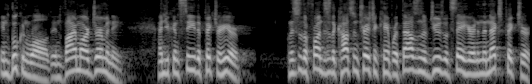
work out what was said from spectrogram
in Buchenwald in Weimar, Germany, and you can see the picture here. This is the front. This is the concentration camp where thousands of Jews would stay here. And in the next picture,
